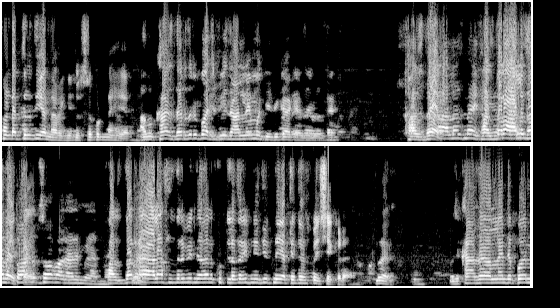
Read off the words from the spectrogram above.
फंडातूनच येणार की दुसरं कुठं नाही येणार. अहो, खासदार तरी भाजप झालं नाही म्हणते ती काय काय झालं काय? खासदार. आलंच नाही. खासदार आलंच नाही. तर. तोंडात सुद्धा बघायला मिळत नाही. खासदार नाही आला असेल तरी बी निदान कुठल्या तरी निधीत येतातच पैसे इकडं. बर. म्हणजे खासदार आला नाही तर पण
